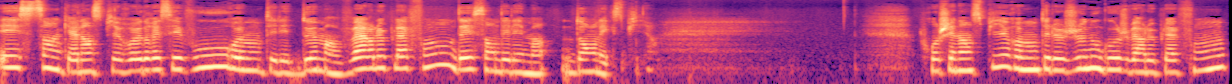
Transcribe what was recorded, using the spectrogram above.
Et 5. À l'inspire, redressez-vous, remontez les deux mains vers le plafond, descendez les mains dans l'expire. Prochaine inspire, remontez le genou gauche vers le plafond,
